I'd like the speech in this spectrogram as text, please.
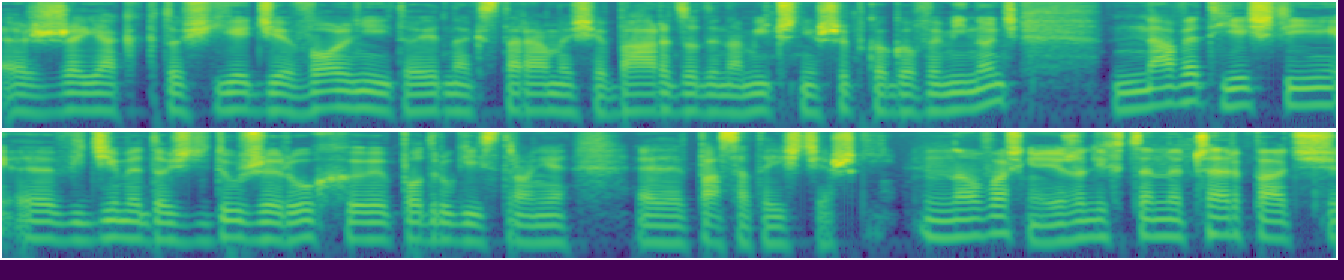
e, że jak ktoś jedzie wolniej, to jednak staramy się bardzo dynamicznie, szybko go wyminąć, nawet jeśli e, widzimy dość duży ruch po drugiej stronie pasa tej ścieżki. No właśnie, jeżeli chcemy czerpać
